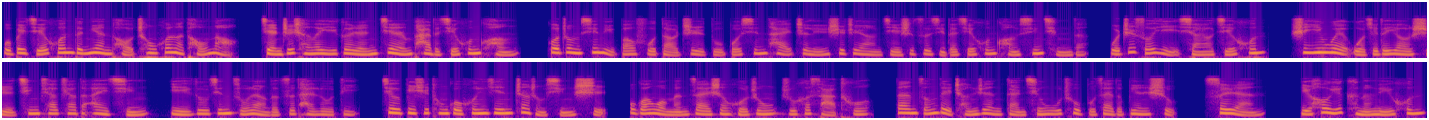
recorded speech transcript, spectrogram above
我被结婚的念头冲昏了头脑，简直成了一个人见人怕的结婚狂。过重心理包袱导致赌博心态。志林是这样解释自己的结婚狂心情的。我之所以想要结婚，是因为我觉得，要是轻飘飘的爱情以入金足两的姿态落地，就必须通过婚姻这种形式。不管我们在生活中如何洒脱，但总得承认感情无处不在的变数。虽然以后也可能离婚，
